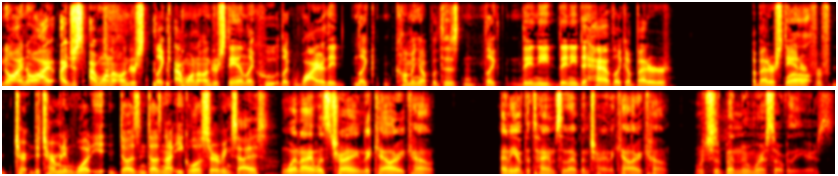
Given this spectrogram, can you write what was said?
No, I know. I, I just I want to understand. Like I want to understand like who like why are they like coming up with this? Like they need they need to have like a better a better standard Well- for ter- determining what it does and does not equal a serving size. When I was trying to calorie count, any of the times that I've been trying to calorie count, which have been numerous over the years,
